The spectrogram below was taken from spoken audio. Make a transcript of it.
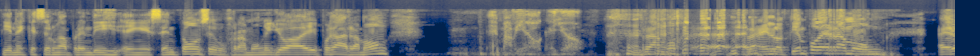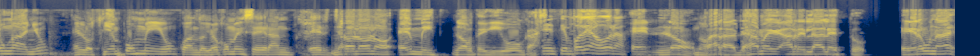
tienes que ser un aprendiz en ese entonces. pues, Ramón y yo, ahí, pues ah, Ramón es más viejo que yo. Ramón, en los tiempos de Ramón era un año, en los tiempos míos, cuando yo comencé eran... er- No, no, no, es mi. No, te equivocas. En el tiempo de ahora. Eh, no, No. para, déjame arreglar esto. Era una.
